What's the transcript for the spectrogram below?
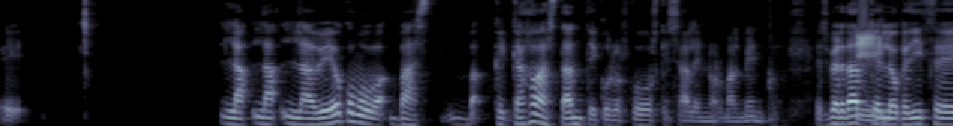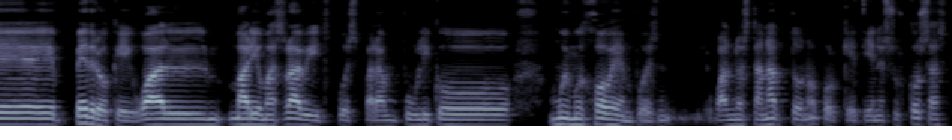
Eh, la, la, veo como que encaja bastante con los juegos que salen normalmente. Es verdad que lo que dice Pedro, que igual Mario más Rabbit, pues para un público muy muy joven, pues igual no es tan apto, ¿no? Porque tiene sus cosas.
